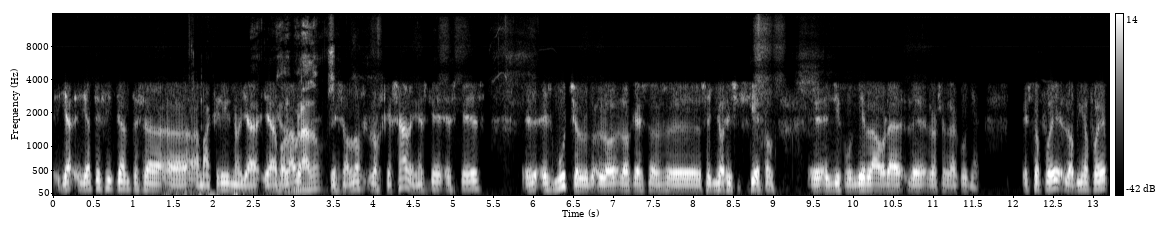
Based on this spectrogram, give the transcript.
ya, ya te cité antes a, a, Macrino y a, Volado, que son los, los que saben, es que es que es, es, mucho lo, lo, que estos eh, señores hicieron, eh, difundir la obra de Rosa Cuña. Esto fue, lo mío fue,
